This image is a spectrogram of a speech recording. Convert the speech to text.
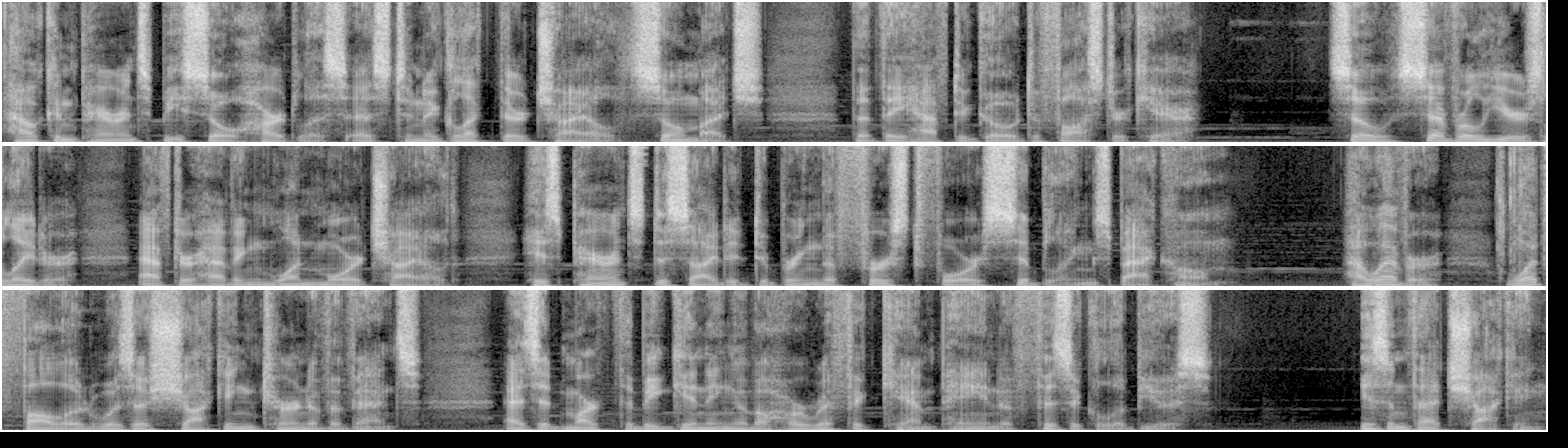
How can parents be so heartless as to neglect their child so much that they have to go to foster care? So, several years later, after having one more child, his parents decided to bring the first four siblings back home. However, what followed was a shocking turn of events, as it marked the beginning of a horrific campaign of physical abuse. Isn't that shocking?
